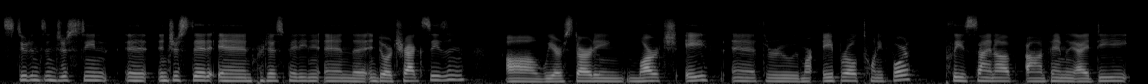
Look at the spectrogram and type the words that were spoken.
Students interesting, uh, interested in participating in the indoor track season, uh, we are starting March 8th uh, through Mar- April 24th. Please sign up on Family ID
